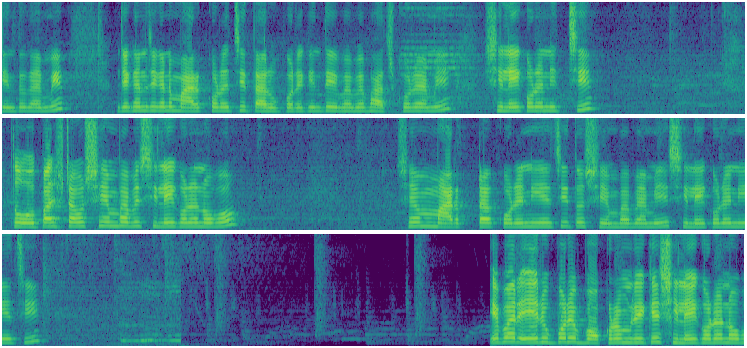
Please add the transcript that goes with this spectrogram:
কিন্তু আমি যেখানে যেখানে মার্ক করেছি, তার উপরে কিন্তু এভাবে ভাজ করে আমি সেলাই করে নিচ্ছি। তো ওই পাশটাও সেমভাবে সেলাই করে নেব। সেম মার্কটা করে নিয়েছি, তো সেমভাবে আমি সেলাই করে নিয়েছি। এবার এর উপরে বক্রম রেখে সেলাই করে নেব।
